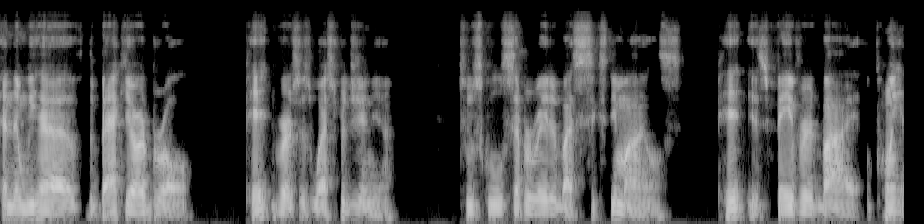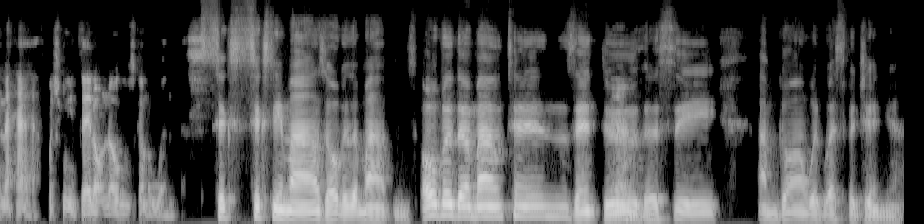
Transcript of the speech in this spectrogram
And then we have the backyard brawl, Pitt versus West Virginia. Two schools separated by 60 miles. Pitt is favored by a point and a half, which means they don't know who's going to win this. Six, 60 miles over the mountains, over the mountains and through yeah. the sea. I'm going with West Virginia.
